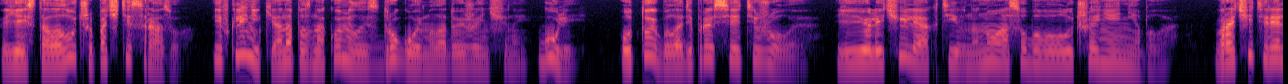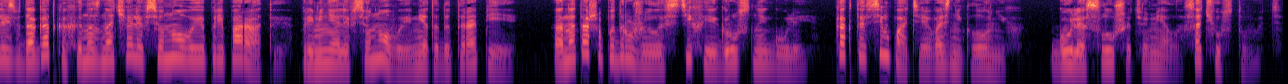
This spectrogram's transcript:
Ей стало лучше почти сразу – и в клинике она познакомилась с другой молодой женщиной, Гулей. У той была депрессия тяжелая. Ее лечили активно, но особого улучшения не было. Врачи терялись в догадках и назначали все новые препараты, применяли все новые методы терапии. А Наташа подружилась с тихой и грустной Гулей. Как-то симпатия возникла у них. Гуля слушать умела, сочувствовать.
